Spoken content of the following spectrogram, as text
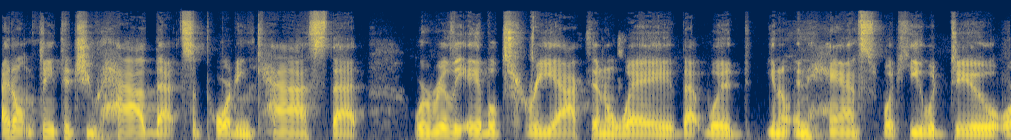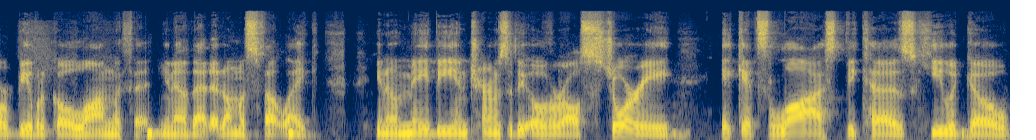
I don't think that you had that supporting cast that were really able to react in a way that would, you know, enhance what he would do or be able to go along with it. You know, that it almost felt like, you know, maybe in terms of the overall story, it gets lost because he would go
